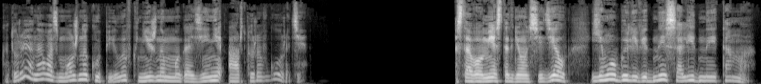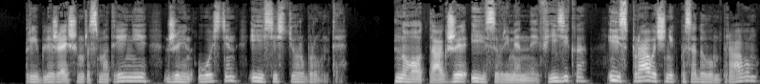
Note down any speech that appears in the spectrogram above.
которые она, возможно, купила в книжном магазине Артура в городе. С того места, где он сидел, ему были видны солидные тома, при ближайшем рассмотрении Джейн Остин и сестер Бронте. Но также и современная физика, и справочник по садовым травам,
